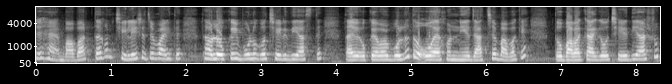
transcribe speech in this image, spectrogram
যে হ্যাঁ বাবার তো এখন ছেলে এসেছে বাড়িতে, তাহলে ওকেই বলুক ও ছেড়ে দিয়ে আসতে। তাই ওকে আবার বলল, তো ও এখন নিয়ে যাচ্ছে বাবাকে, তো বাবাকে আগে ও ছেড়ে দিয়ে আসুক,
